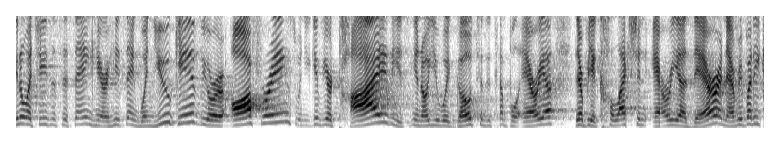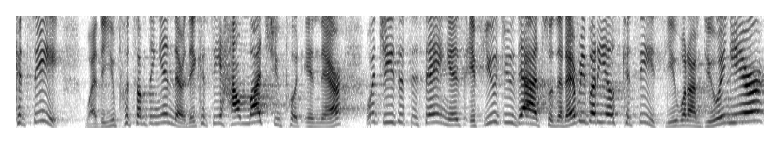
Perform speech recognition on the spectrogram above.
You know what Jesus is saying here? He's saying when you give your offerings, when you give your tithe, you know, you would go to the temple area, there'd be a collection area there, and everybody could see whether you put something in there. They could see how much you put in there. What Jesus is saying is if you do that so that everybody else could see, see what I'm doing here?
